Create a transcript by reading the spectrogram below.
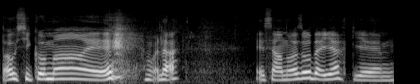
pas aussi commun et voilà. Et c'est un oiseau d'ailleurs qui est,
